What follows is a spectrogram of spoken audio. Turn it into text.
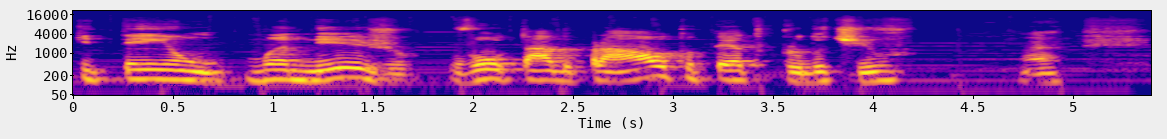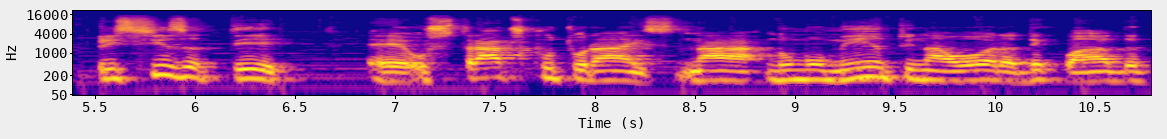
que tenham manejo voltado para alto teto produtivo. Né? Precisa ter é, os tratos culturais na, no momento e na hora adequada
